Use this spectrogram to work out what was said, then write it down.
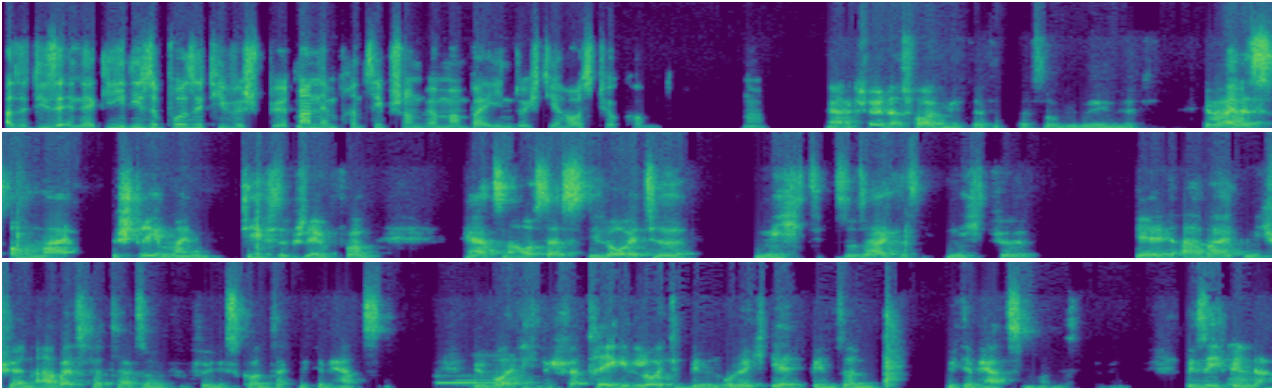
also diese Energie, diese positive spürt man im Prinzip schon, wenn man bei Ihnen durch die Haustür kommt. Ne? Ja, schön, das freut mich, dass das so gesehen wird. Ja, weil das auch mal Bestreben, mein tiefstes Bestreben vom Herzen aus, dass die Leute nicht, so sage ich das, nicht für Geld arbeiten, nicht für einen Arbeitsvertrag, sondern für Phoenix Kontakt mit dem Herzen. Wir wollen nicht durch Verträge die Leute binden oder durch Geld binden, sondern mit dem Herzen wollen wir es binden. Wissen Sie, ich ja. bin da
